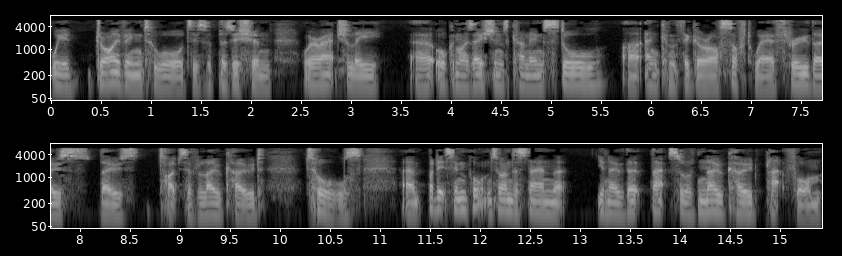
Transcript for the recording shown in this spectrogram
we're driving towards is a position where actually uh, organizations can install uh, and configure our software through those those types of low code tools. Um, but it's important to understand that you know that that sort of no code platform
